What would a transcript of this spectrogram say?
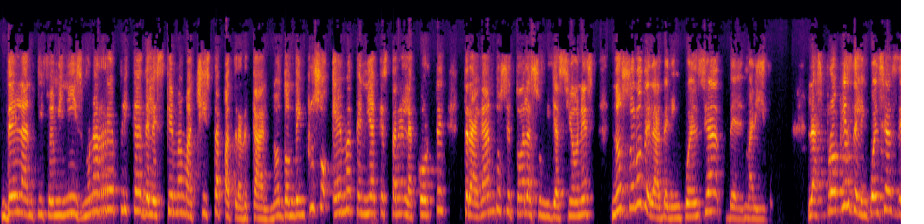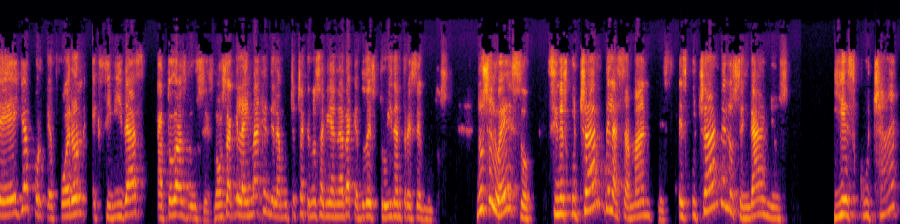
del antifeminismo, una réplica del esquema machista patriarcal, ¿no? Donde incluso Emma tenía que estar en la corte tragándose todas las humillaciones, no solo de la delincuencia del marido, las propias delincuencias de ella porque fueron exhibidas a todas luces, ¿no? O sea que la imagen de la muchacha que no sabía nada quedó destruida en tres segundos. No solo eso, sino escuchar de las amantes, escuchar de los engaños y escuchar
